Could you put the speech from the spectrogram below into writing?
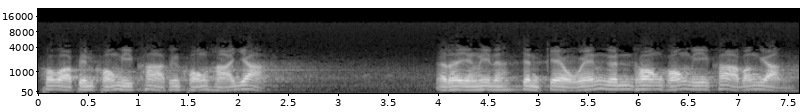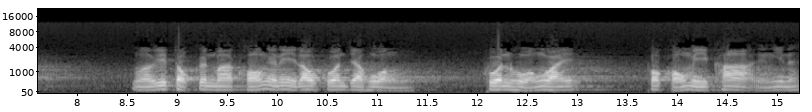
เพราะว่าเป็นของมีค่าเป็นของหายาก อะไรอย่างนี้นะเช่นแก้วแหวนเงินทองของมีค่าบางอย่างมาวิตกขึ้นมาของอย่างนี้ เราควรจะห่วง ควรห่วงไว้ เพราะของมีค่าอย่างนี้นะ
